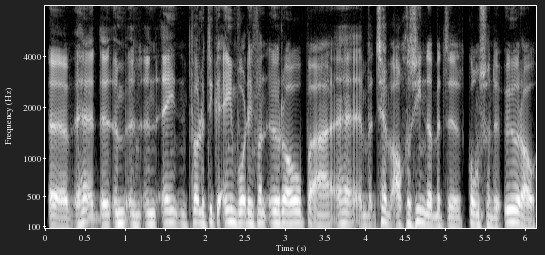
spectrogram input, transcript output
hè, de- een, een, een, een politieke eenwording van Europa. Hè. Ze hebben al gezien dat met de komst van de euro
